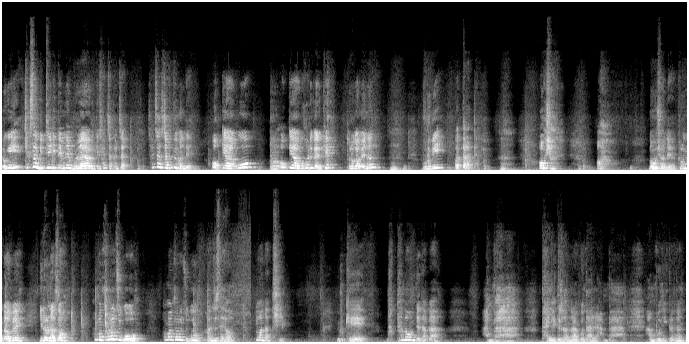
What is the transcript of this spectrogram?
여기 책상 밑이기 때문에 몰라요. 이렇게 살짝 살짝 살짝 살짝 흔들면 돼. 어깨하고 어, 어깨하고 허리가 이렇게 돌아가면은 음, 무릎이 왔다 갔다. 음. 어우 시원해. 아 너무 시원해요. 그런 다음에 일어나서 한번 털어주고 한번 털어주고 앉으세요. 또 하나 팁. 이렇게 탁 펴놓은 데다가 안 봐. 다 일들 하느라고 나를 안 봐. 안 보니까는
